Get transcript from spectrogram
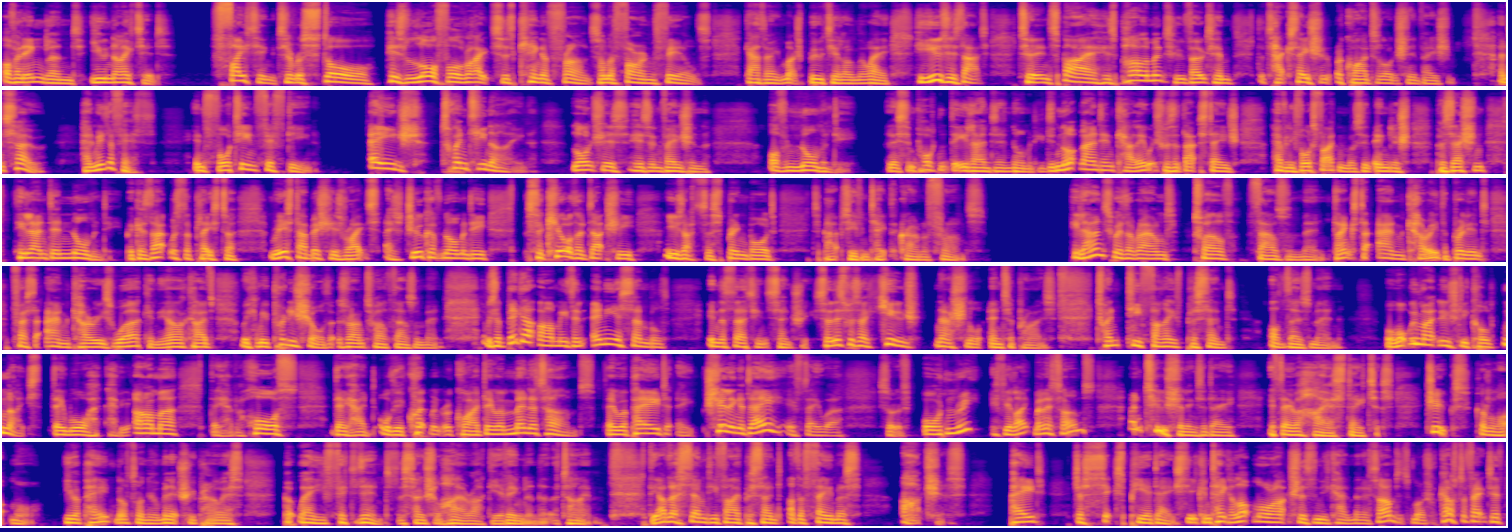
of an England united, fighting to restore his lawful rights as King of France on a foreign fields, gathering much booty along the way. He uses that to inspire his parliament, who vote him the taxation required to launch an invasion. And so, Henry V, in 1415, aged 29, launches his invasion of Normandy and it's important that he landed in Normandy. He did not land in Calais, which was at that stage heavily fortified and was in English possession. He landed in Normandy because that was the place to re-establish his rights as Duke of Normandy, secure the duchy, use that as a springboard to perhaps even take the crown of France. He lands with around 12,000 men. Thanks to Anne Curry, the brilliant Professor Anne Curry's work in the archives, we can be pretty sure that it was around 12,000 men. It was a bigger army than any assembled in the 13th century. So this was a huge national enterprise. 25% of those men were what we might loosely call knights. They wore heavy armor. They had a horse. They had all the equipment required. They were men at arms. They were paid a shilling a day if they were sort of ordinary, if you like, men at arms, and two shillings a day if they were higher status. Dukes got a lot more. You were paid not on your military prowess, but where you fitted into the social hierarchy of England at the time. The other 75% are the famous archers, paid just 6p a day. So you can take a lot more archers than you can men at arms. It's much more cost effective.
